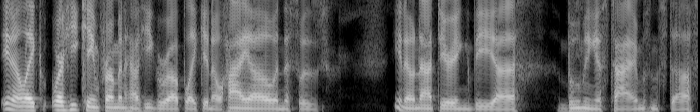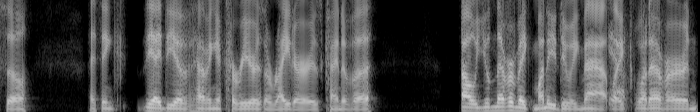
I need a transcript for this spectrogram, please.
you know like where he came from and how he grew up like in ohio and this was you know not during the uh boomingest times and stuff so i think the idea of having a career as a writer is kind of a oh you'll never make money doing that Yeah. like whatever and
